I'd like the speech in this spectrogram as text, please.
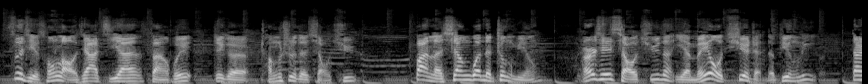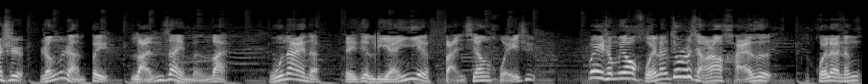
自己从老家吉安返回这个城市的小区，办了相关的证明，而且小区呢也没有确诊的病例，但是仍然被拦在门外，无奈呢得这连夜返乡回去。为什么要回来？就是想让孩子回来能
